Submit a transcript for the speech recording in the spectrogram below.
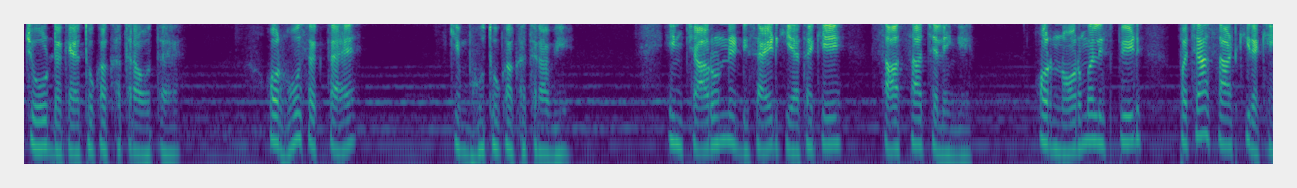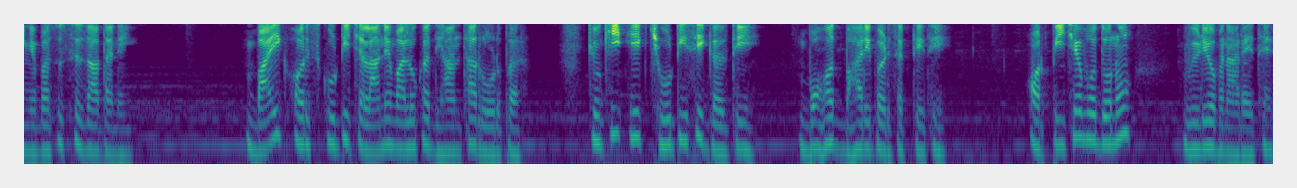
चोर डकैतों का खतरा होता है, और हो सकता है कि भूतों का खतरा भी। इन चारों ने डिसाइड किया था कि साथ साथ चलेंगे, और नॉर्मल स्पीड 50-60 की रखेंगे, बस उससे ज़्यादा नहीं। बाइक और स्कूटी चलाने वालों का ध्यान था रोड पर, क्योंकि एक छोटी सी गलती बहुत भारी पड़ सकती थी, और पीछे वो दोनों वीडियो बना रहे थे।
